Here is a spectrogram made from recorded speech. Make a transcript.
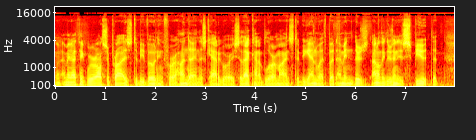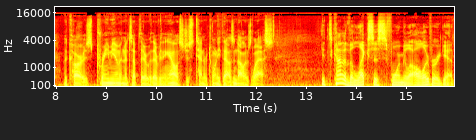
I mean, I think we were all surprised to be voting for a Hyundai in this category, so that kind of blew our minds to begin with. But I mean, there's I don't think there's any dispute that the car is premium and it's up there with everything else, just ten or twenty thousand dollars less it's kind of the Lexus formula all over again.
